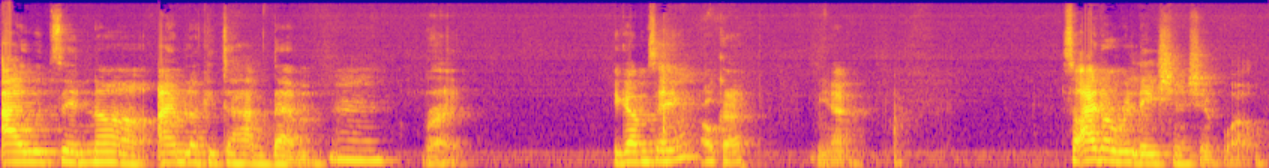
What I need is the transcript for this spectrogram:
I would say, "Nah, I'm lucky to have them." Hmm. Right. You get what I'm saying? Okay. Yeah. So I don't relationship well.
